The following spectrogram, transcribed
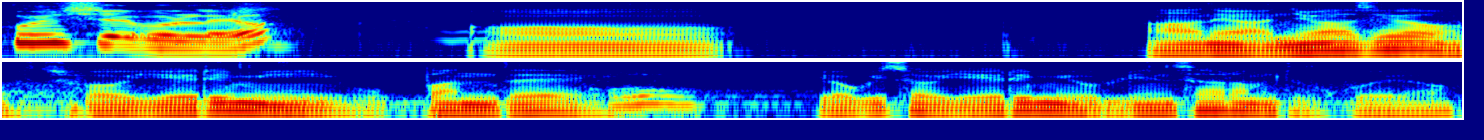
훈씨 해볼래요? 어, 아, 네, 안녕하세요. 저 예림이 오빠인데, 여기서 예림이 올린 사람 누구예요?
